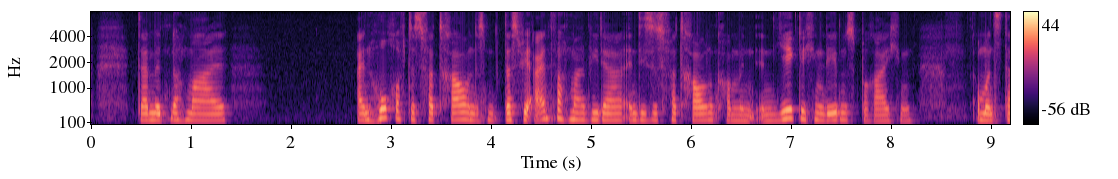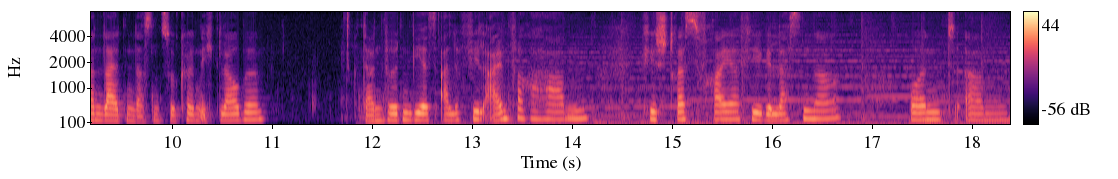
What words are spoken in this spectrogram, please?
damit nochmal ein Hoch auf das Vertrauen, dass, dass wir einfach mal wieder in dieses Vertrauen kommen, in, in jeglichen Lebensbereichen um uns dann leiten lassen zu können. Ich glaube, dann würden wir es alle viel einfacher haben, viel stressfreier, viel gelassener und ähm,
